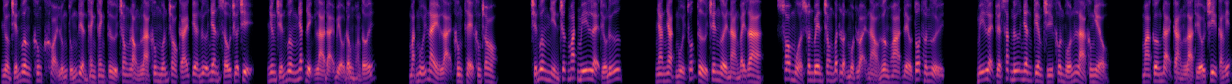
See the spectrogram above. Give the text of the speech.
nhường chiến vương không khỏi lúng túng điển thanh thanh từ trong lòng là không muốn cho cái kia nữ nhân xấu chữa trị, nhưng chiến vương nhất định là đại biểu đồng hoàng tới. Mặt mũi này lại không thể không cho. Chiến vương nhìn trước mắt mỹ lệ thiếu nữ, nhàn nhạt mùi thuốc từ trên người nàng bay ra, so mùa xuân bên trong bất luận một loại nào hương hoa đều tốt hơn người. Mỹ lệ tuyệt sắc nữ nhân kiêm trí khôn vốn là không nhiều, mà cương đại càng là thiếu chi càng ít.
